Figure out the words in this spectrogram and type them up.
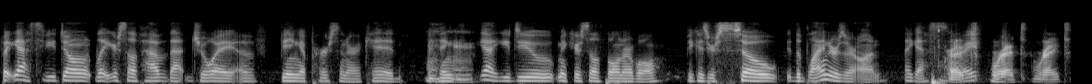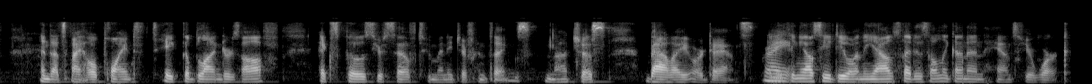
But yes, if you don't let yourself have that joy of being a person or a kid, I think, mm-hmm. yeah, you do make yourself vulnerable because you're so, the blinders are on, I guess. Right, right, right. right. And that's my whole point. Take the blinders off, expose yourself to many different things, not just ballet or dance. Right. Anything else you do on the outside is only going to enhance your work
